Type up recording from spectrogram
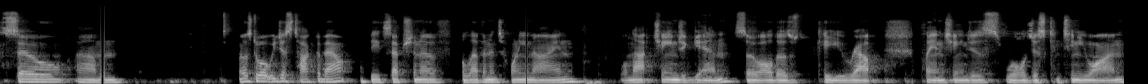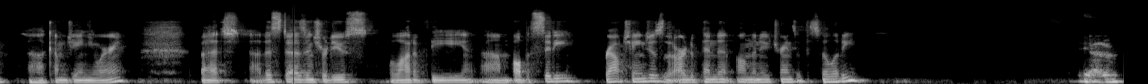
So um, most of what we just talked about, with the exception of 11 and 29, will not change again. So all those KU route plan changes will just continue on uh, come January. But uh, this does introduce a lot of the um, all the city route changes that are dependent on the new transit facility. Hey, Adam.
